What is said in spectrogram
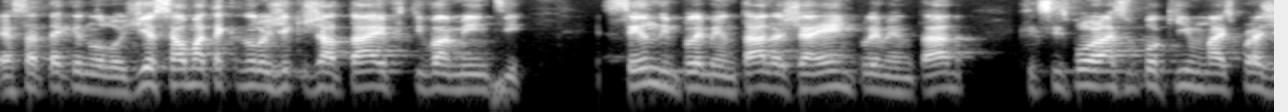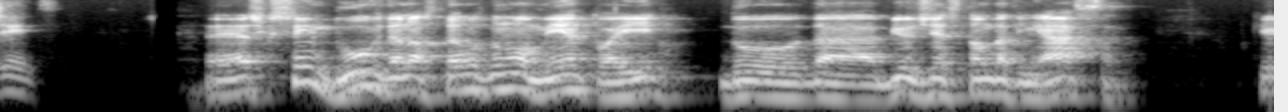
essa tecnologia, se é uma tecnologia que já está efetivamente sendo implementada, já é implementada. Que você explorasse um pouquinho mais para a gente. É, acho que sem dúvida nós estamos no momento aí do, da biodigestão da vinhaça, que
